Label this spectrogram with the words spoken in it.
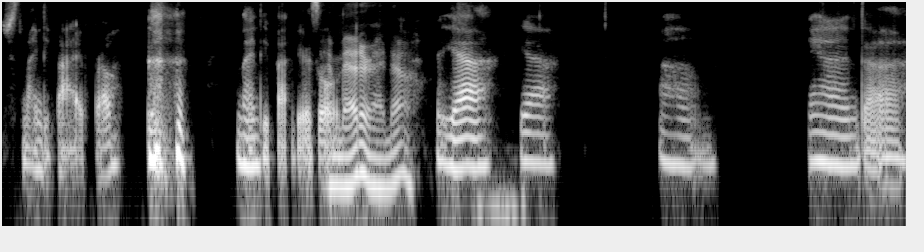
She's 95, bro. 95 years old. I met her, I know. Yeah, yeah. Um, and uh,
